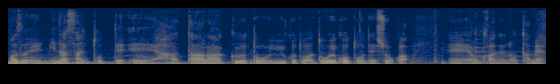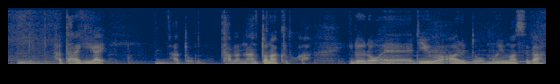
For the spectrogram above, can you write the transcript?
まず、え、皆さんにとって、え、働くということはどういうことでしょうか、え、お金のため働きがいあとただなんとなくとかいろいろ、えー、理由はあると思いますが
